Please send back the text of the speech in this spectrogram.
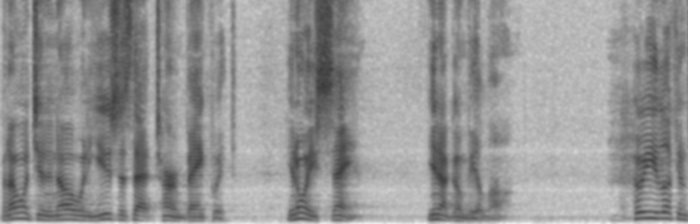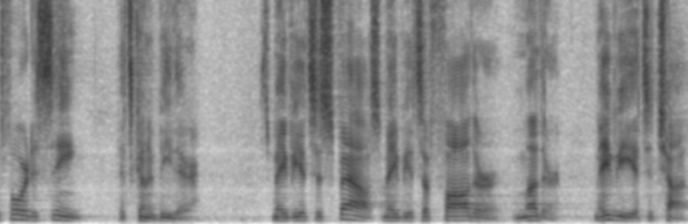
But I want you to know when he uses that term banquet, you know what he's saying? You're not going to be alone. Who are you looking forward to seeing that's going to be there? Maybe it's a spouse, maybe it's a father, mother, maybe it's a child,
